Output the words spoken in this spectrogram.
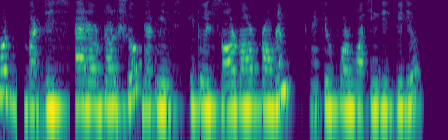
code but this error don't show. That means it will solve our problem. Thank you for watching this video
